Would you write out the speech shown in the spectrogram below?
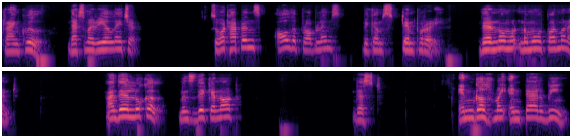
tranquil. That's my real nature. So what happens? All the problems becomes temporary. They're no more, no more permanent. And they're local, means they cannot just engulf my entire being.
